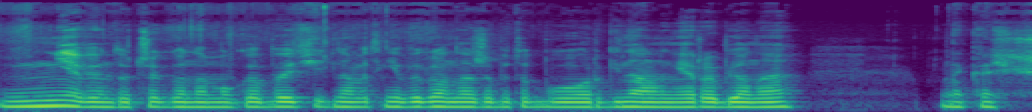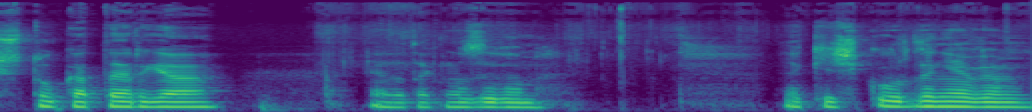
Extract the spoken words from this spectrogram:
nie wiem do czego ona mogła być i nawet nie wygląda, żeby to było oryginalnie robione. Jakaś sztukateria, Ja to tak nazywam. Jakiś kurde, nie wiem.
